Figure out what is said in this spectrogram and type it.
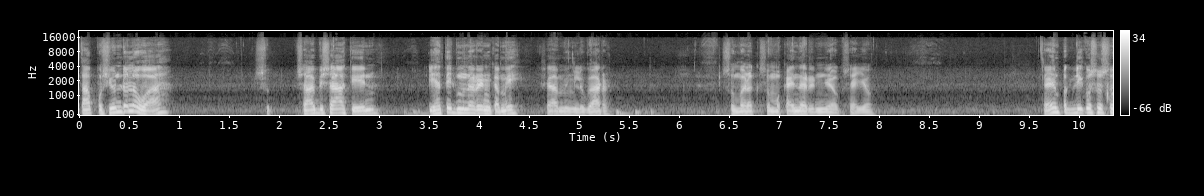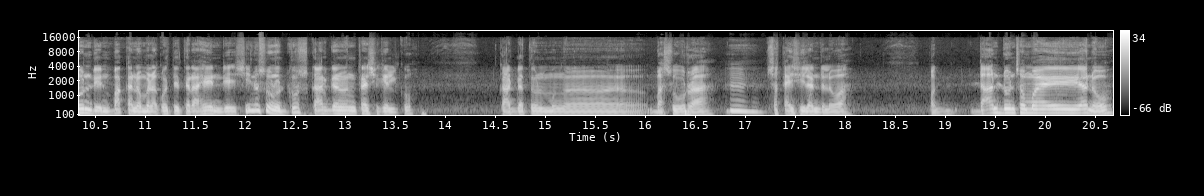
Tapos yung dalawa, sabi sa akin, ihatid mo na rin kami sa aming lugar. Sumanak, sumakay na rin niya ako sa iyo. Ngayon, pag di ko susundin, baka naman ako titirahin. Di, sinusunod ko, karga ng tricycle ko. Karga to ng mga basura. Sakay silang dalawa. Pag daan doon sa may, ano,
